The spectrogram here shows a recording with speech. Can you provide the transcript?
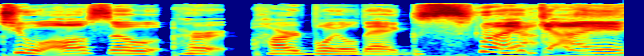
to also her hard boiled eggs. like I,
